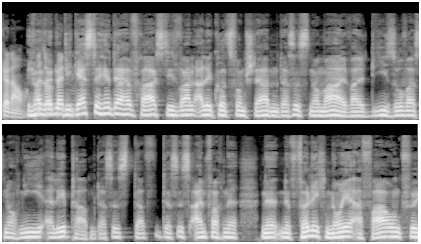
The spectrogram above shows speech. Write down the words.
Genau. Ich meine, also, wenn, wenn du die Gäste hinterher fragst, die waren alle kurz vorm Sterben. Das ist normal, weil die sowas noch nie erlebt haben. Das ist, das ist einfach eine, eine, eine völlig neue Erfahrung für,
